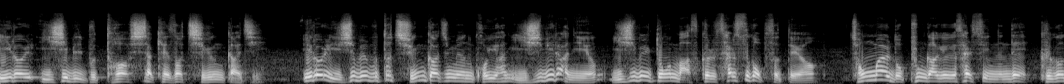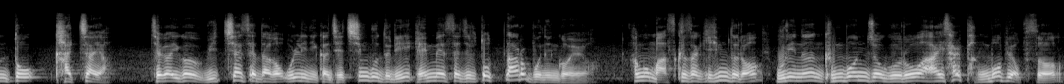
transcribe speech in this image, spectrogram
1월 20일부터 시작해서 지금까지. 1월 20일부터 지금까지면 거의 한 20일 아니에요? 20일 동안 마스크를 살 수가 없었대요. 정말 높은 가격에 살 수 있는데 그건 또 가짜야. 제가 이거 위챗에다가 올리니까 제 친구들이 개 메시지를 또 따로 보낸 거예요. 한국 마스크 사기 힘들어? 우리는 근본적으로 아예 살 방법이 없어.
